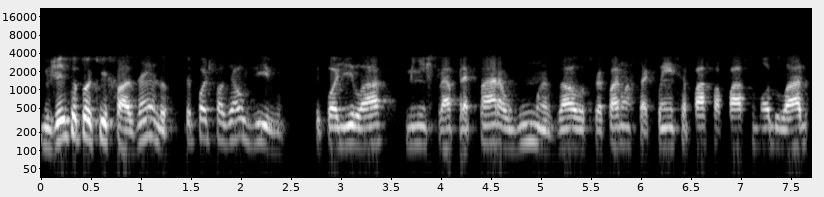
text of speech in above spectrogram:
Do jeito que eu estou aqui fazendo, você pode fazer ao vivo. Você pode ir lá, ministrar, prepara algumas aulas, prepara uma sequência, passo a passo, modulado,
